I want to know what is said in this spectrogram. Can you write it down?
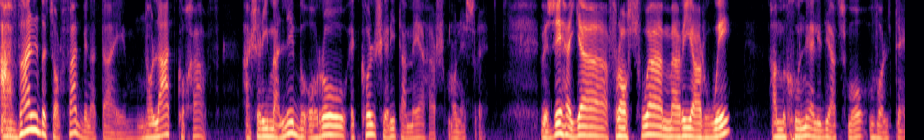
אבל בצרפת בינתיים נולד כוכב אשר ימלא באורו את כל שארית המאה ה-18. וזה היה פרנסואה מארי ארואה, המכונה על ידי עצמו וולטר.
